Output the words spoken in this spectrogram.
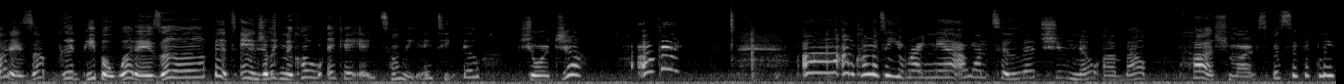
What is up, good people? What is up? It's Angelique Nicole, aka Toni ATL, Georgia. Okay. Uh, I'm coming to you right now. I wanted to let you know about Poshmark, specifically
